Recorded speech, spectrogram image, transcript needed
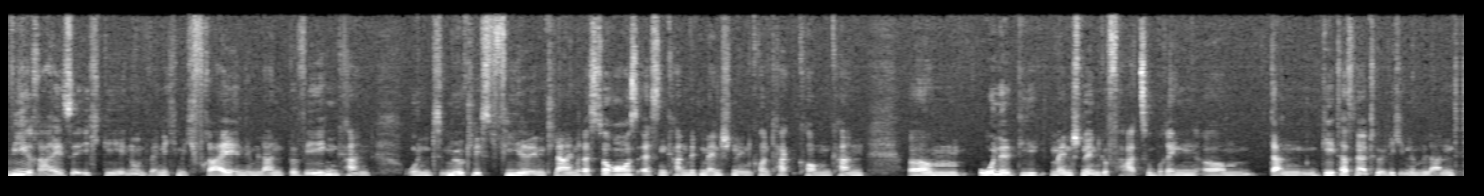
wie reise ich gehen? Und wenn ich mich frei in dem Land bewegen kann und möglichst viel in kleinen Restaurants essen kann, mit Menschen in Kontakt kommen kann, ähm, ohne die Menschen in Gefahr zu bringen, ähm, dann geht das natürlich in einem Land.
